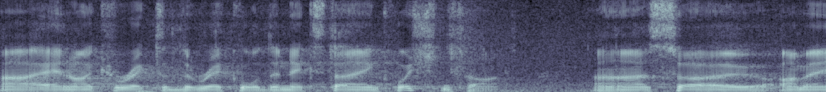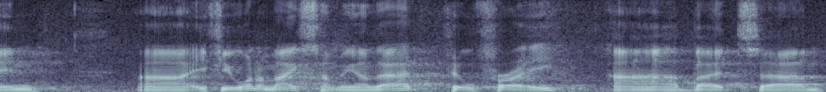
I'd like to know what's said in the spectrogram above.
uh, and I corrected the record the next day in question time. so, I mean, if you want to make something of that, feel free. but um,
